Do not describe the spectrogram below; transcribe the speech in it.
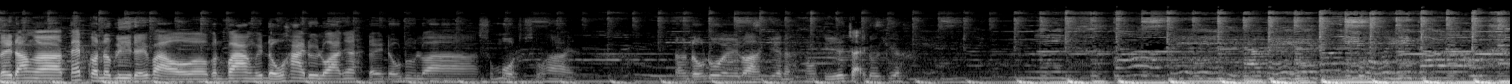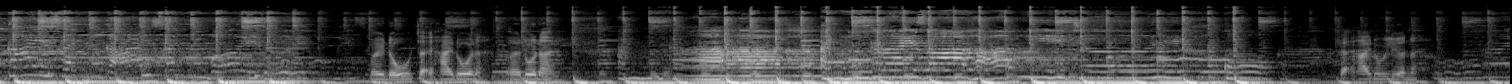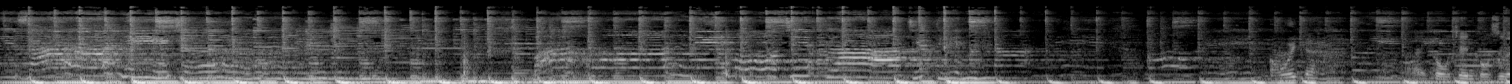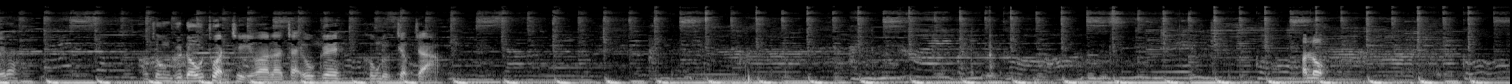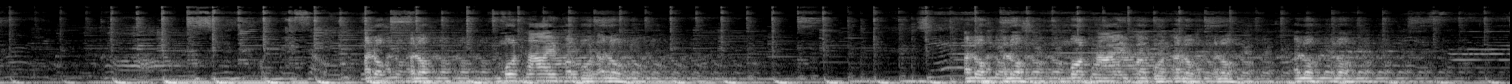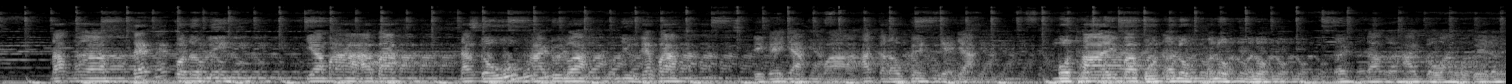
Đây đang uh, test con Nobly đấy vào con vang với đấu hai đôi loa nha. Đây đấu đôi loa số 1, số 2. Đang đấu đôi loa kia này, không tí chạy đôi kia. Đây đấu chạy hai đôi này, đây đôi này. Chạy hai đôi liền này. Ích này Đấy, cầu trên cầu dưới này. Nói chung cứ đấu chuẩn chỉ và là chạy ok không được chậm chạm. Alo. Alo alo một hai và bốn alo alo alo. Một hai và bốn alo alo alo alo. Đang uh, test con Yamaha A3 đang đấu hai đôi loa cũng như ghép vang để nghe nhạc và hát karaoke nhẹ nhàng. Một hai ba bốn. Alo alo alo. Đây đang ở hai cầu A của B đây.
